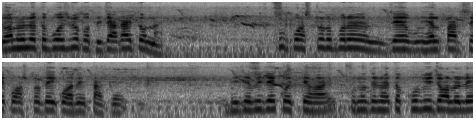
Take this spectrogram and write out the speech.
জল হলে তো বসবে করতে জায়গায় তো নাই। খুব কষ্টর উপরে যে হেল্পার সে কষ্টতেই করে তাকে। ভিজে ভিজে করতে হয়। কোনো দিন হয়তো খুবই জল হলে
